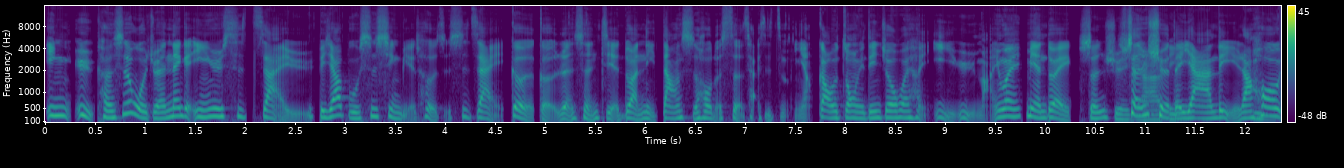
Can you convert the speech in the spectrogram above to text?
阴郁，可是我觉得那个阴郁是在于比较不是性别特质，是在各个人生阶段你当时候的色彩是怎么样。高中一定就会很抑郁嘛，因为面对升学升学的压力，然后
